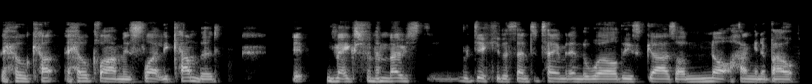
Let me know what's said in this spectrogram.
the hill, the hill climb is slightly cambered, it makes for the most ridiculous entertainment in the world. These guys are not hanging about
